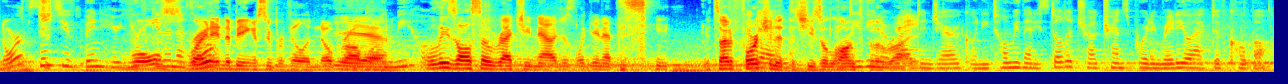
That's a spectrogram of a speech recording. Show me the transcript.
North Since you've been here, you've rolls given us right into being a supervillain, no problem. Yeah. And me hope. Willie's also retching now, just looking at the scene. It's unfortunate Today, that she's a along for deviant the arrived ride. in Jericho, and he told me that he stole a truck transporting radioactive cobalt.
